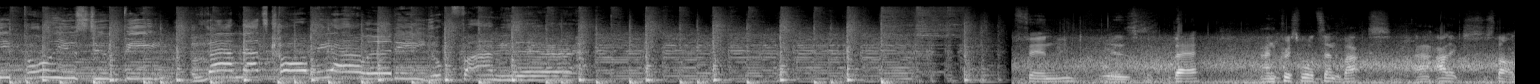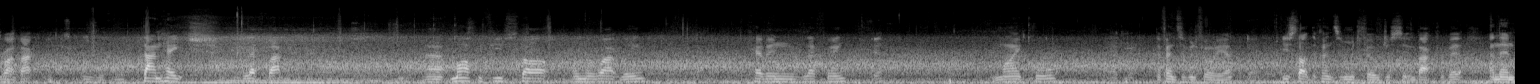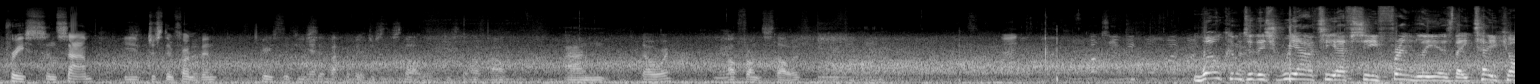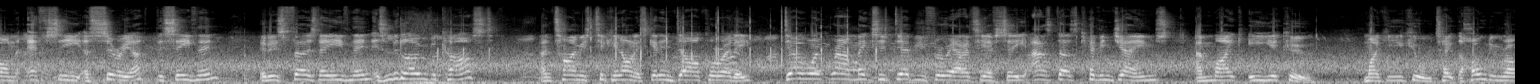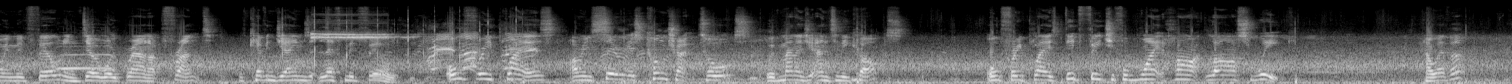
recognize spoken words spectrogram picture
people used to be, a land that's called reality, you'll find me there. Finn is there, and Chris Ward centre backs. Uh, Alex started right back. Dan H left back. Uh, Mark, if you start on the right wing. Kevin left wing. Michael defensive midfield. Yeah. You start defensive midfield, just sitting back for a bit, and then Priest and Sam, you just in front of him. Priest, if you sit back a bit, just to start with, just to help out, and Delroy up front to start with. Welcome to this Reality FC friendly as they take on FC Assyria this evening. It is Thursday evening, it's a little overcast and time is ticking on, it's getting dark already. Delroy Brown makes his debut for Reality FC, as does Kevin James and Mike Iyiku. Mike Iyiku will take the holding role in midfield and Delroy Brown up front, with Kevin James at left midfield. All three players are in serious contract talks with manager Antony Cox. All three players did feature for White Hart last week. However,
